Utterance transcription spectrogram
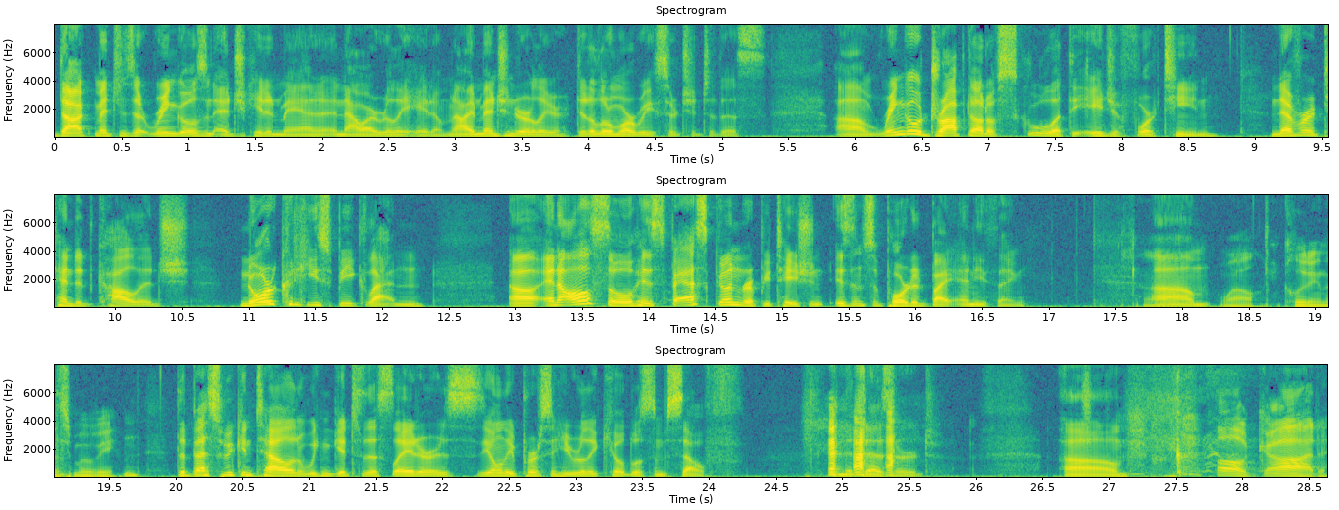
Doc mentions that Ringo's an educated man, and now I really hate him. Now I mentioned earlier, did a little more research into this. Um, Ringo dropped out of school at the age of 14, never attended college, nor could he speak Latin, uh, and also his fast gun reputation isn't supported by anything. Um, Well, including this movie. the best we can tell, and we can get to this later, is the only person he really killed was himself in the desert. Um, Oh God.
